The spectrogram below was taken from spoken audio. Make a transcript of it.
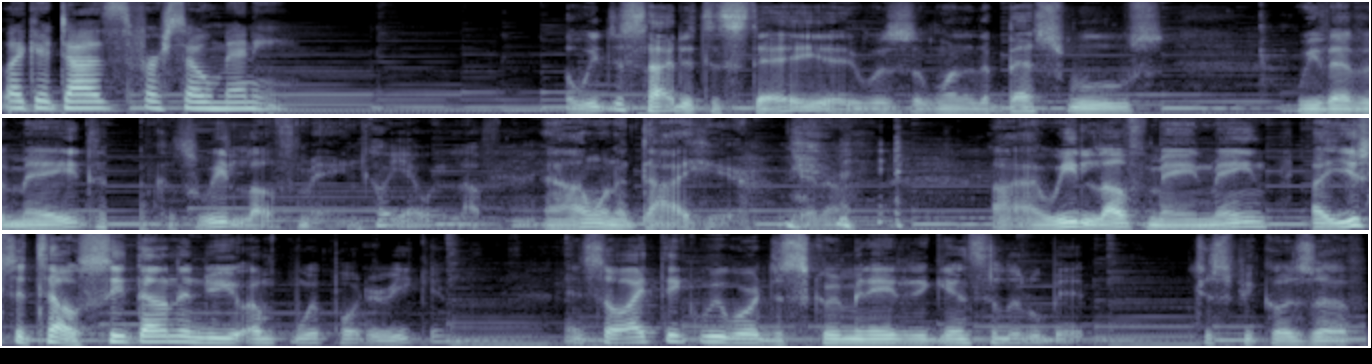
like it does for so many. We decided to stay. It was one of the best moves we've ever made because we love Maine. Oh yeah, we love Maine. and I want to die here. You know, uh, we love Maine. Maine. I used to tell, see down in New York, um, we're Puerto Rican, and so I think we were discriminated against a little bit, just because of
